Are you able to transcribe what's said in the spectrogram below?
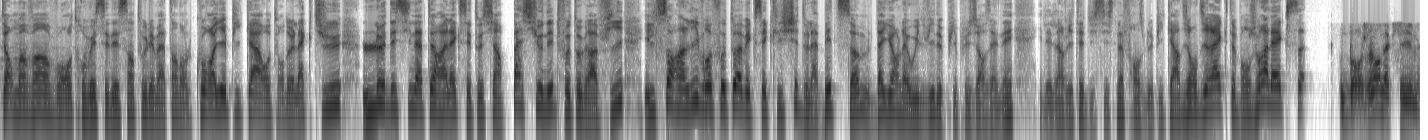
8h20, vous retrouvez ses dessins tous les matins dans le courrier Picard autour de l'actu. Le dessinateur Alex est aussi un passionné de photographie. Il sort un livre photo avec ses clichés de la baie de Somme, d'ailleurs là où il vit depuis plusieurs années. Il est l'invité du 6-9 France Bleu Picardie en direct. Bonjour Alex. Bonjour Maxime.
